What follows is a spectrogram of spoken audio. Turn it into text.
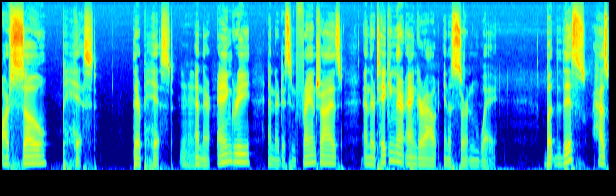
are so pissed. They're pissed Mhm. and they're angry and they're disenfranchised and they're taking their anger out in a certain way. But this has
